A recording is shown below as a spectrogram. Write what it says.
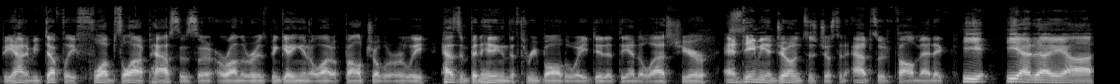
behind him. He definitely flubs a lot of passes uh, around the rim. He's been getting in a lot of foul trouble early. Hasn't been hitting the three ball the way he did at the end of last year. And Damian Jones is just an absolute foul medic. He he had a uh,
